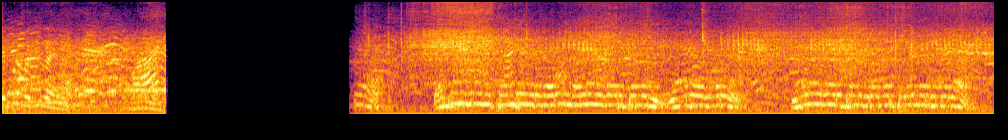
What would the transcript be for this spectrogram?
யாதவ் யாதவ்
